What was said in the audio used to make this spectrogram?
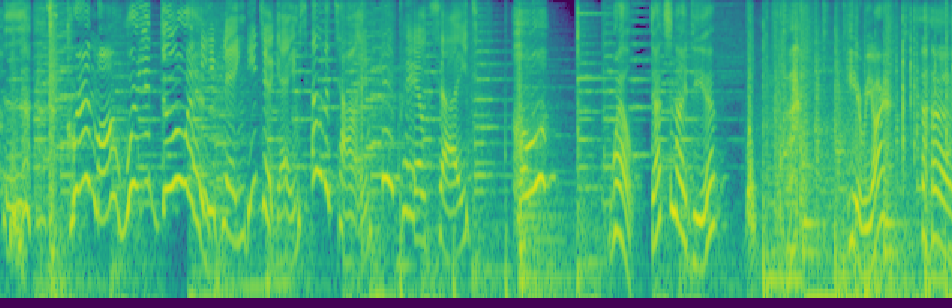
Grandma, what are you doing? You're playing video games all the time. Go play outside. Huh? Well, that's an idea. Ah, Here we are.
